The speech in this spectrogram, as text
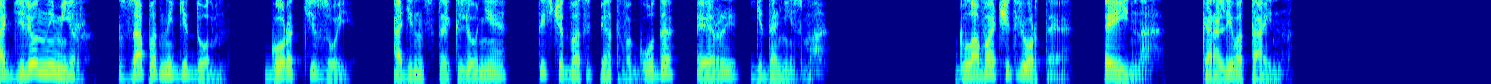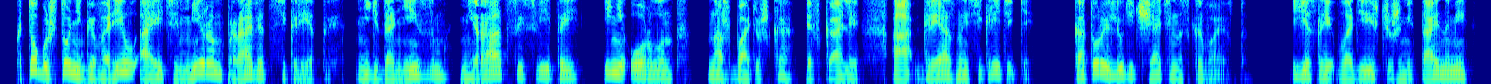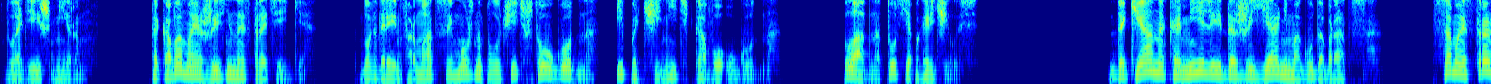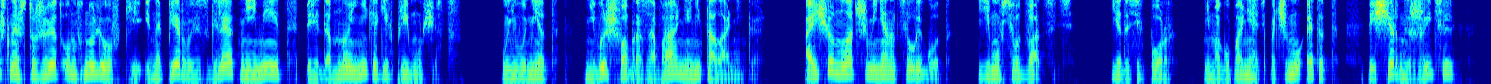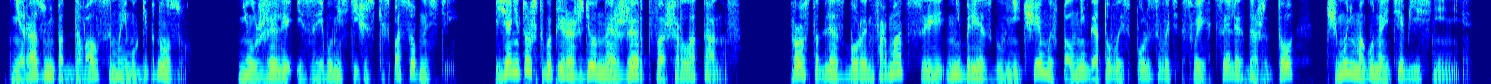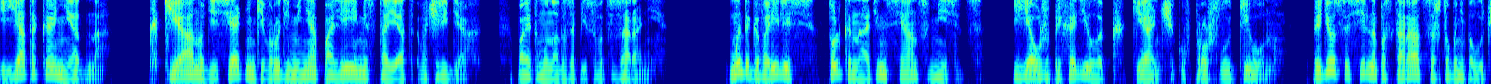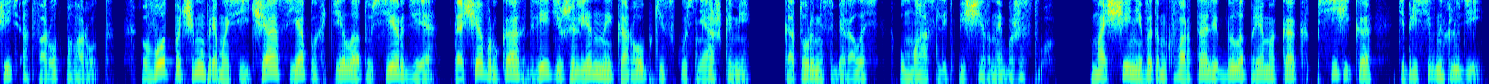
Отделенный мир. Западный Гедон. Город Тизой. 11 Клёния 1025 года эры гедонизма. Глава 4. Эйна. Королева тайн. Кто бы что ни говорил, а этим миром правят секреты. Ни гедонизм, ни раций свитой и не Орланд, наш батюшка Эвкали, а грязные секретики, которые люди тщательно скрывают. Если владеешь чужими тайнами, владеешь миром. Такова моя жизненная стратегия. Благодаря информации можно получить что угодно и подчинить кого угодно. Ладно, тут я погорячилась. До океана Камелии даже я не могу добраться. Самое страшное, что живет он в нулевке и на первый взгляд не имеет передо мной никаких преимуществ. У него нет ни высшего образования, ни таланника. А еще он младше меня на целый год, ему всего 20. Я до сих пор не могу понять, почему этот пещерный житель ни разу не поддавался моему гипнозу. Неужели из-за его мистических способностей? Я не то чтобы прирожденная жертва шарлатанов. Просто для сбора информации не брезгую ничем и вполне готова использовать в своих целях даже то, чему не могу найти объяснение. И я такая не одна. К Киану десятники вроде меня полеями стоят в очередях, поэтому надо записываться заранее. Мы договорились только на один сеанс в месяц, и я уже приходила к Кианчику в прошлую Триону. Придется сильно постараться, чтобы не получить отворот-поворот. Вот почему прямо сейчас я пыхтела от усердия, таща в руках две тяжеленные коробки с вкусняшками, которыми собиралась умаслить пещерное божество. Мощение в этом квартале было прямо как психика депрессивных людей.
